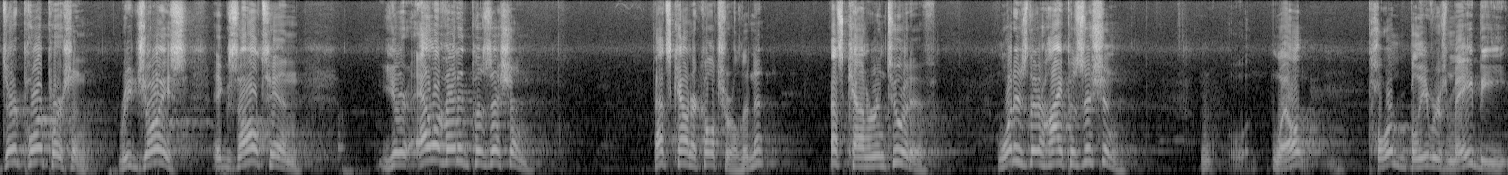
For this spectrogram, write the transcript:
dirt poor person, rejoice, exalt in your elevated position. That's countercultural, isn't it? That's counterintuitive. What is their high position? Well, poor believers may be,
